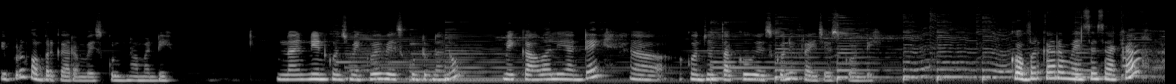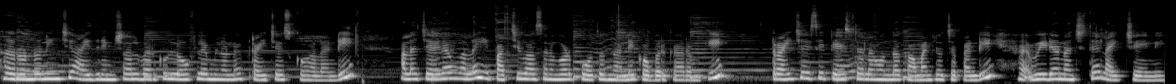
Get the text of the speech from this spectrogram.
ఇప్పుడు కొబ్బరికారం వేసుకుంటున్నామండి. నేను కొంచెం ఎక్కువే వేసుకుంటున్నాను. మీకు కావాలి అంటే కొంచెం తక్కువ వేసుకొని ఫ్రై చేసుకోండి. కొబ్బరికారం వేసేసాక రెండు నుంచి ఐదు నిమిషాల వరకు లో ఫ్లేమ్లోనే ఫ్రై చేసుకోవాలండి. అలా చేయడం వల్ల ఈ పచ్చి వాసన కూడా పోతుందండి కొబ్బరికారంకి. ట్రై చేసి టేస్ట్ ఎలా ఉందో కామెంట్లో చెప్పండి. వీడియో నచ్చితే లైక్ చేయండి.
